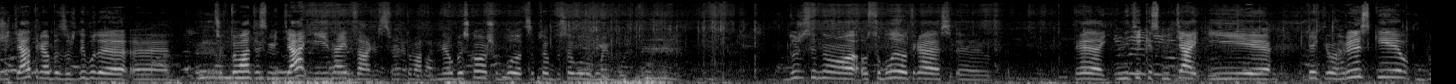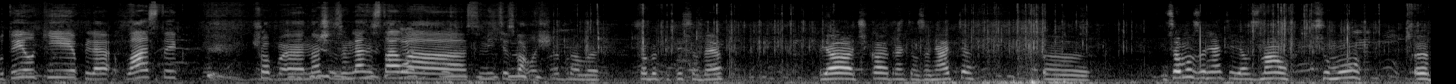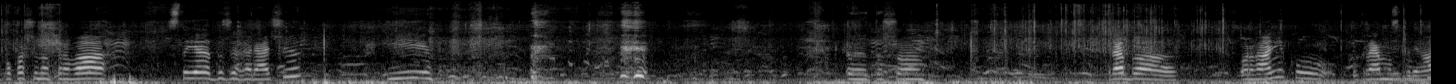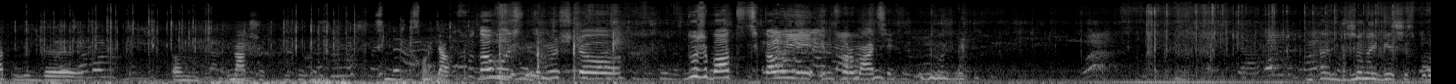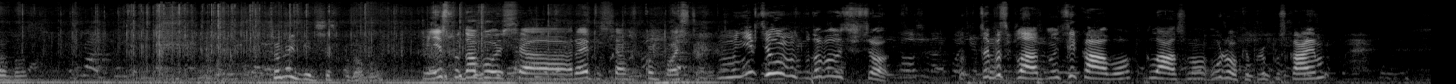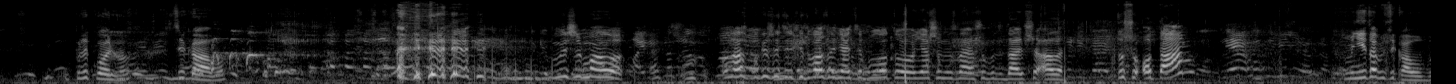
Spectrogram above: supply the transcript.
життя треба завжди буде е, сортувати сміття і навіть зараз сортувати. Не обов'язково, щоб було це все було в майбутньому. Дуже сильно особливо треба, е, треба не тільки сміття, і всякі огризки, бутилки, пля, пластик, щоб е, наша земля не стала сміттєзвалищем. вибрали, щоб піти сюди. Я чекаю третього заняття. Е, На цьому занятті я знав, чому покошена трава стає дуже гарячою. І е, то, що треба органіку окремо зберігати від е, там, інакших сміття. Подобалось, тому що дуже багато цікавої інформації. Що найбільше сподобалось? Що найбільше сподобалось? Мені сподобалося ритися в компості. Ну, мені в цілому сподобалось все. Це безплатно, цікаво, класно, уроки пропускаємо. Прикольно, цікаво. Ми ще мало. У нас поки що тільки два заняття було, то я ще не знаю, що буде далі, але то, що отам, мені там цікаво буде.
